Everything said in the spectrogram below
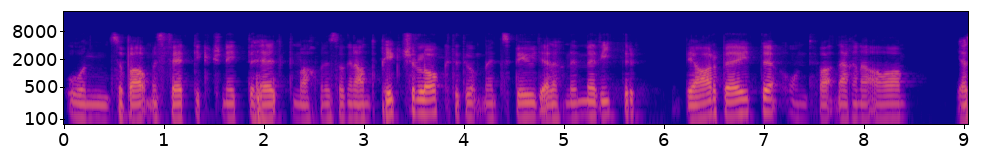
Und sobald man es fertig geschnitten hat, macht man den sogenannten Picture Lock. Da tut man das Bild eigentlich nicht mehr weiter bearbeiten und fängt nachher an, ja,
